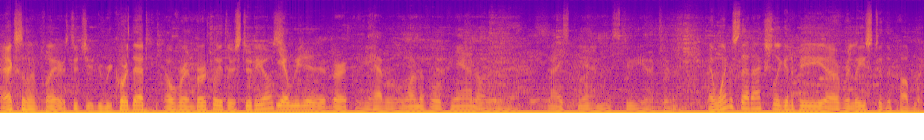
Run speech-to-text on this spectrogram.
Excellent players. Did you record that over in Berkeley at their studios? Yeah, we did it at Berkeley. We have a wonderful piano over there. Nice piano in the studio, too. And when is that actually going to be uh, released to the public?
